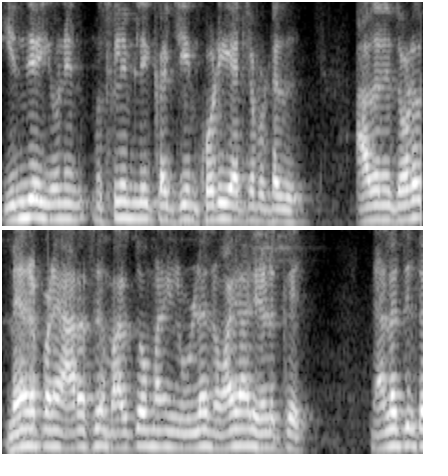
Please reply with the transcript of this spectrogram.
இந்திய யூனியன் முஸ்லீம் லீக் கட்சியின் கொடி ஏற்றப்பட்டது. அதனைத் தொடர்ந்து மேலப்பனை அரசு மருத்துவமனையில் உள்ள நோயாளிகளுக்கு நலத்திட்ட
